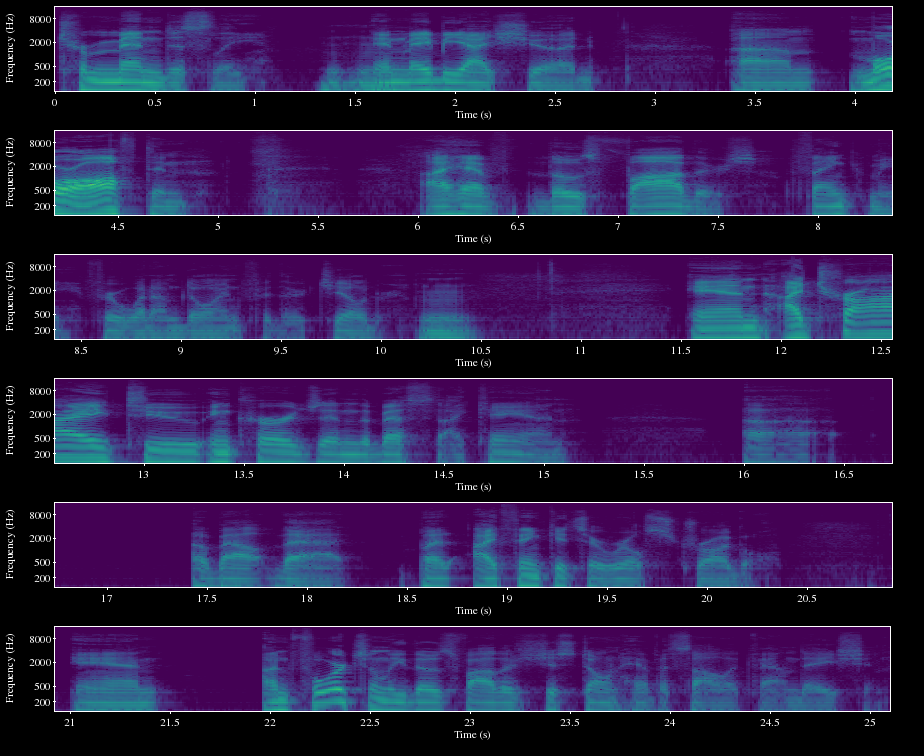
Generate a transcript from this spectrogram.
tremendously, and maybe I should. Um, more often, I have those fathers thank me for what I'm doing for their children. And I try to encourage them the best I can uh, about that, but I think it's a real struggle. And unfortunately, those fathers just don't have a solid foundation.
